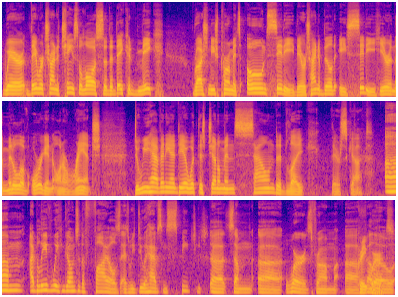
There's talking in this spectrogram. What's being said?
where they were trying to change the laws so that they could make Rajneeshpuram its own city. They were trying to build a city here in the middle of Oregon on a ranch. Do we have any idea what this gentleman sounded like there, Scott? Um, I believe we can go into the files as we do have some speech, uh, some uh, words from uh, Great fellow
